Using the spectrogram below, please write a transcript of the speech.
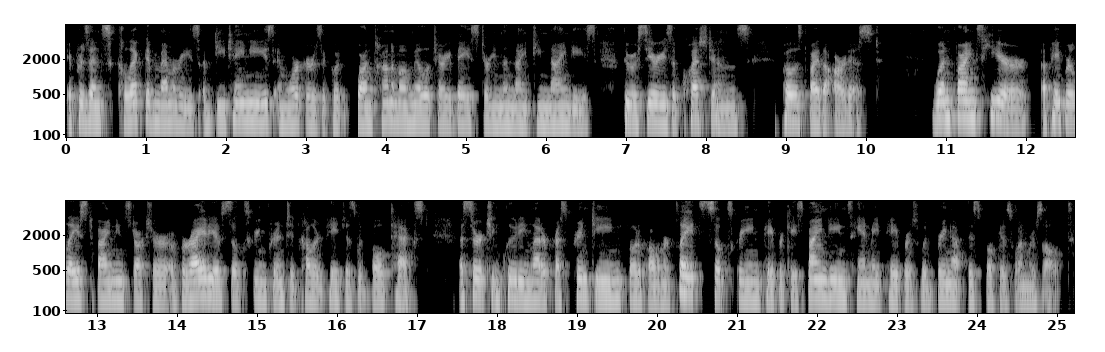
It presents collective memories of detainees and workers at Guantanamo military base during the 1990s through a series of questions posed by the artist. One finds here a paper-laced binding structure, a variety of silkscreen printed colored pages with bold text, a search including letterpress printing, photopolymer plates, silkscreen, paper case bindings, handmade papers would bring up this book as one result.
